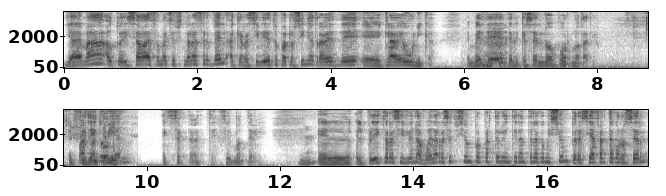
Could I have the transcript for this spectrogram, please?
Y además autorizaba de forma excepcional a CERVEL a que recibiera estos patrocinios a través de eh, clave única, en vez de ah. tener que hacerlo por notario. El firmante bien. Exactamente, firmante mí. El, el, proyecto recibió una buena recepción por parte de los integrantes de la comisión, pero hacía falta conocer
